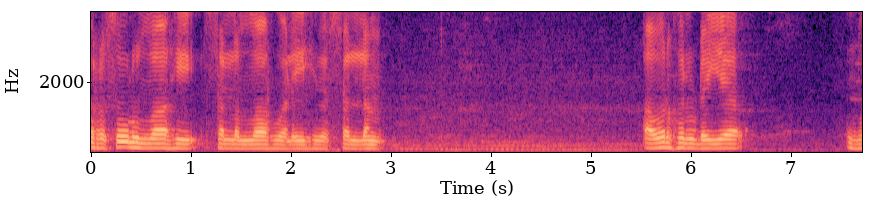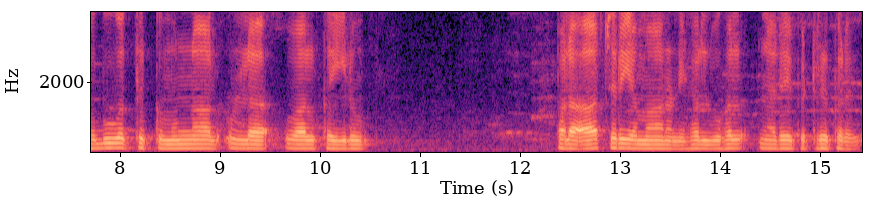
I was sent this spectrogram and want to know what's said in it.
ரசூலுல்லாஹி சல்லல்லாஹு அலைஹி வசல்லம் அவர்களுடைய நுபுவத்துக்கு முன்னால் உள்ள வாழ்க்கையிலும் பல ஆச்சரியமான நிகழ்வுகள் நடைபெற்றிருக்கிறது.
